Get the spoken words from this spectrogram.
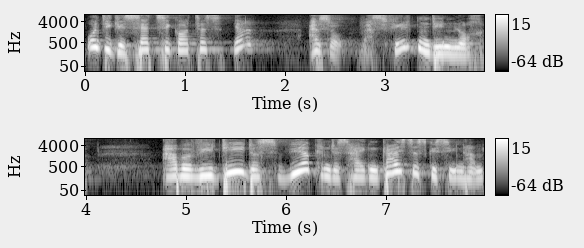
und die Gesetze Gottes. Ja, also was fehlten denen noch? Aber wie die das Wirken des Heiligen Geistes gesehen haben,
